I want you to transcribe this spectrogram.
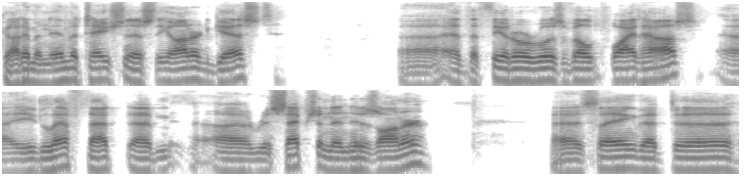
got him an invitation as the honored guest uh, at the Theodore Roosevelt White House. Uh, he left that um, uh, reception in his honor, uh, saying that uh,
